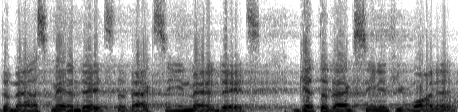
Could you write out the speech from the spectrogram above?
The mask mandates, the vaccine mandates. Get the vaccine if you want it.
